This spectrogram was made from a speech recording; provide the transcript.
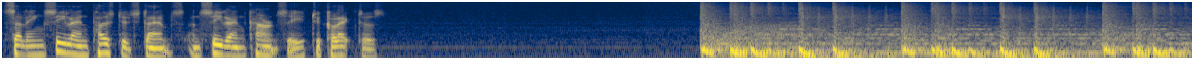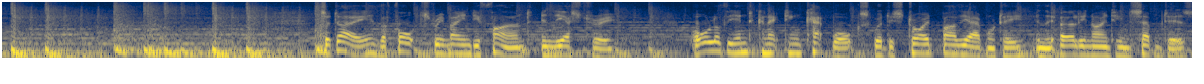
selling Sealand postage stamps and Sealand currency to collectors. Today, the forts remain defiant in the estuary. All of the interconnecting catwalks were destroyed by the Admiralty in the early 1970s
